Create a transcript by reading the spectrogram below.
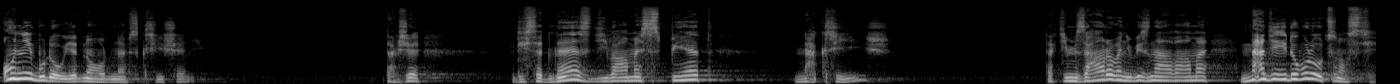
oni budou jednoho dne vzkříšeni. Takže když se dnes díváme zpět na kříž, tak tím zároveň vyznáváme naději do budoucnosti.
